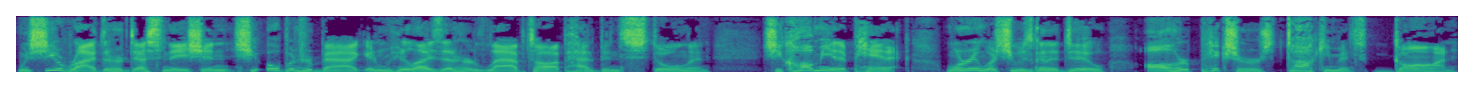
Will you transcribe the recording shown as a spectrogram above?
When she arrived at her destination, she opened her bag and realized that her laptop had been stolen. She called me in a panic, wondering what she was going to do. All her pictures, documents, gone.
